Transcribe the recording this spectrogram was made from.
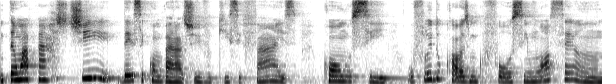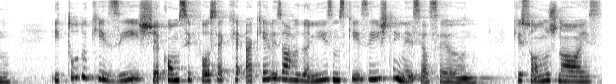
Então, a partir desse comparativo que se faz, como se o fluido cósmico fosse um oceano e tudo que existe é como se fosse aqueles organismos que existem nesse oceano, que somos nós,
